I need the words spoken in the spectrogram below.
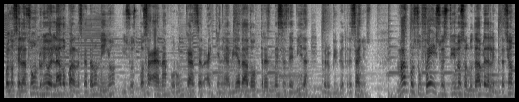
cuando se lanzó un río helado para rescatar a un niño y su esposa Ana por un cáncer a quien le había dado tres meses de vida, pero vivió tres años. Más por su fe y su estilo saludable de alimentación,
